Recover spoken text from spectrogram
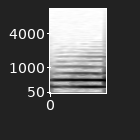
you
